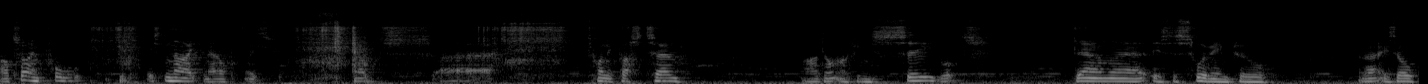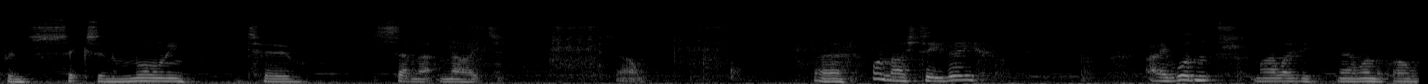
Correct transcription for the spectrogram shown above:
I'll try and pull. It's night now. It's about uh, 20 past 10. I don't know if you can see, but down there is the swimming pool. And that is open 6 in the morning to 7 at night. So, uh, one nice TV. I wouldn't, my lady now on the phone.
